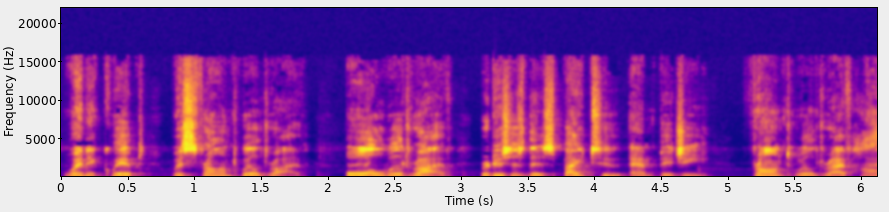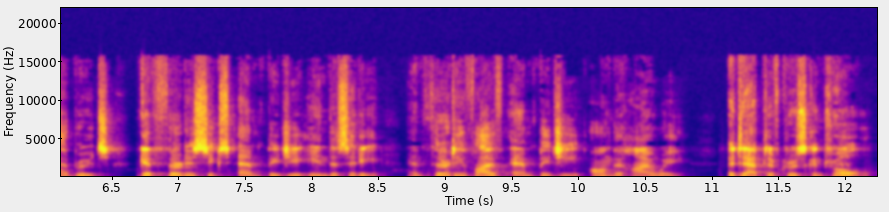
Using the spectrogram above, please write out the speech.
when equipped with front-wheel drive. All-wheel drive reduces this by 2 mpg. Front-wheel drive hybrids get 36 mpg in the city and 35 mpg on the highway. Adaptive cruise control,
